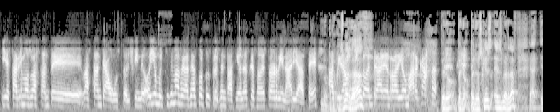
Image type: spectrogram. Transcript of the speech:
y estaremos bastante, bastante a gusto el fin de. Oye, muchísimas gracias por tus presentaciones que son extraordinarias, ¿eh? No, gusto entrar en Radio Marca. Pero, pero, pero es que es, es verdad. Eh,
